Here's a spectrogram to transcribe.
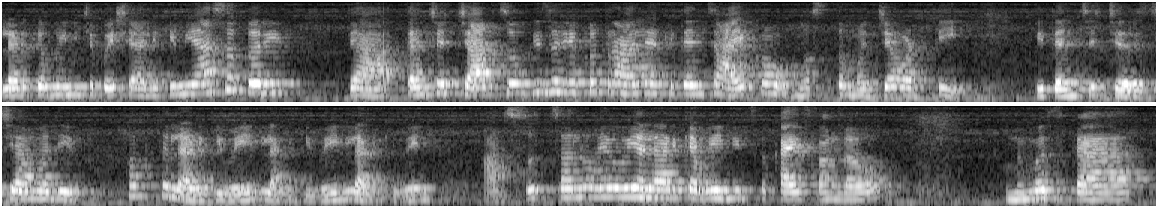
लाडक्या बहिणीचे पैसे आले की मी असं करीन. त्या त्यांच्या चार चौघी जर एकत्र आल्या की त्यांचं ऐकावं मस्त मज्जा वाटते. की त्यांच्या चर्चामध्ये फक्त लाडकी बहीण लाडकी बहीण लाडकी बहीण असंच चालू आहे हो या लाडक्या बहिणीचं. काय सांगावं? नमस्कार.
